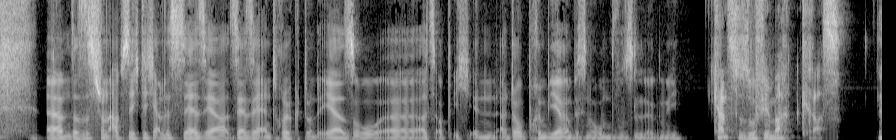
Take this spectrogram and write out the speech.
ähm, das ist schon absichtlich alles sehr, sehr, sehr, sehr entrückt und eher so, äh, als ob ich in Adobe Premiere ein bisschen rumwusel irgendwie. Kannst du so viel machen? Krass.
